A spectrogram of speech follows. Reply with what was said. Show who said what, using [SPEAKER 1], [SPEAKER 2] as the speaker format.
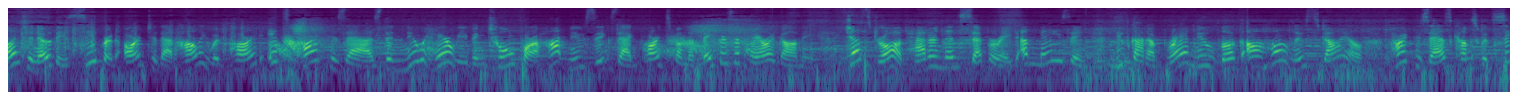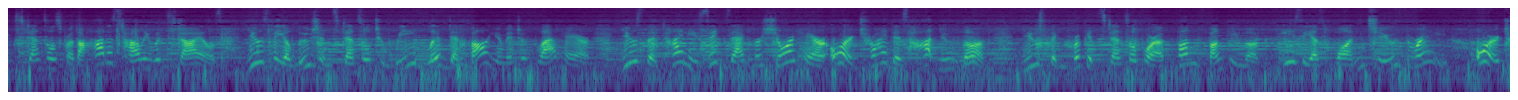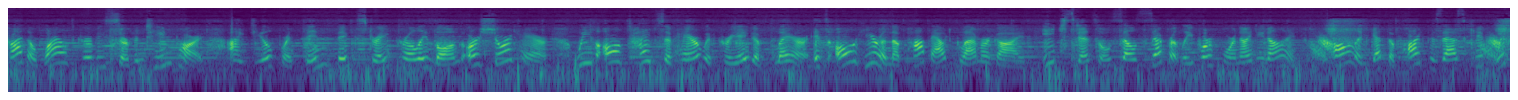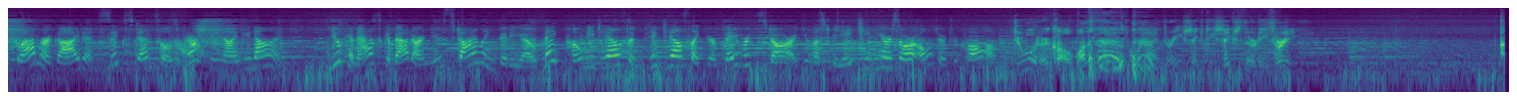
[SPEAKER 1] Want to know the secret art to that Hollywood part? It's Part Pizzazz, the new hair weaving tool for hot new zigzag parts from the makers of Hairigami. Just draw a pattern, then separate. Amazing! You've got a brand new look, a whole new style. Part Pizzazz comes with six stencils for the hottest Hollywood styles. Use the illusion stencil to weave, lift, and volume into flat hair. Use the tiny zigzag for short hair, or try this hot new look. Use the crooked stencil for a fun, funky look. Easy as one, two, three. Or try the wild curvy serpentine part, ideal for thin, thick, straight, curly, long, or short hair. Weave all types of hair with creative flair. It's all here in the Pop Out Glamour Guide. Each stencil sells separately for $4.99. Call and get the Part Pizzazz Kit with Glamour Guide and six stencils, for $14.99. You can ask about our new styling video. Make ponytails and pigtails like your favorite star. You must be 18 years or older to call.
[SPEAKER 2] To order, call 1 493 6633.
